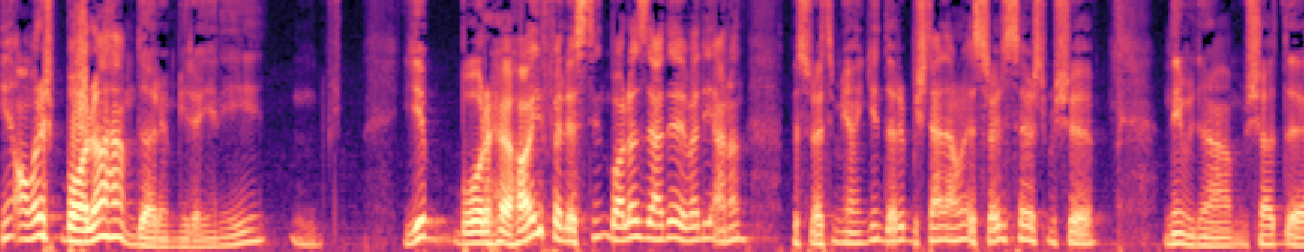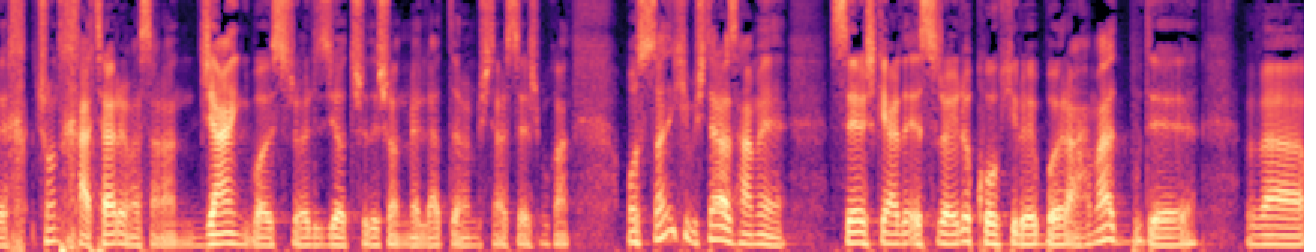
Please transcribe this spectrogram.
این آمارش بالا هم داره میره. یعنی یه بره های فلسطین بالا زده ولی الان به صورت میانگین داره بیشتر در مورد اسرائیل search میشه. نمی‌دونم شاید چون خطر مثلا جنگ با اسرائیل زیاد شده شاید ملت دارن بیشتر search می‌کنن. استانی که بیشتر از همه search کرده اسرائیل رو کهگیلویه و بویراحمد بوده. و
